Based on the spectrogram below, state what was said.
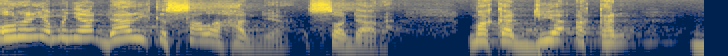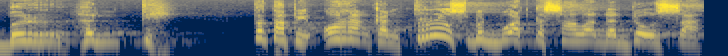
Orang yang menyadari kesalahannya, saudara, maka dia akan berhenti. Tetapi orang akan terus berbuat kesalahan dan dosa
